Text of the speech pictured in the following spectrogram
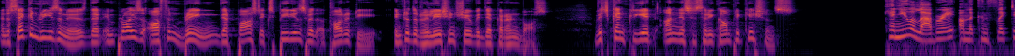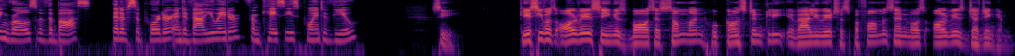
And the second reason is that employees often bring their past experience with authority into the relationship with their current boss, which can create unnecessary complications. Can you elaborate on the conflicting roles of the boss, that of supporter and evaluator, from Casey's point of view? See, Casey was always seeing his boss as someone who constantly evaluates his performance and was always judging him.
